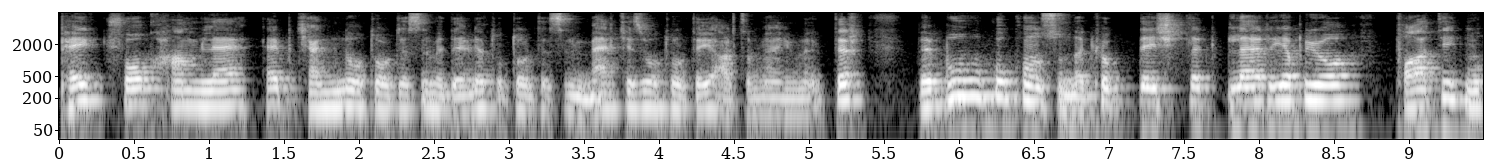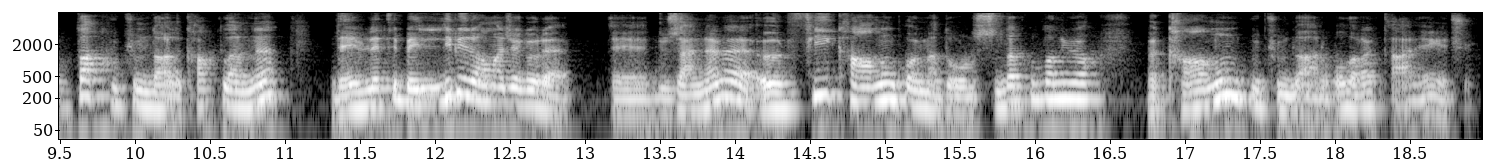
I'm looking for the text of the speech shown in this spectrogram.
pek çok hamle hep kendi otoritesini ve devlet otoritesini merkezi otoriteyi artırmaya yöneliktir. Ve bu hukuk konusunda kök değişiklikler yapıyor. Fatih mutlak hükümdarlık haklarını devleti belli bir amaca göre e, düzenleme ve örfi kanun koyma doğrultusunda kullanıyor ve kanun hükümdarı olarak tarihe geçiyor.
